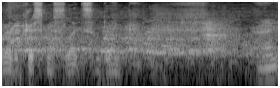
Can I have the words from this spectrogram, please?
where the Christmas lights blink. All right.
